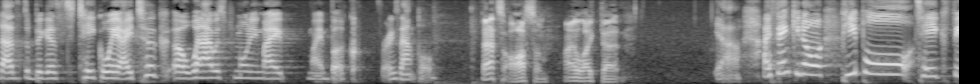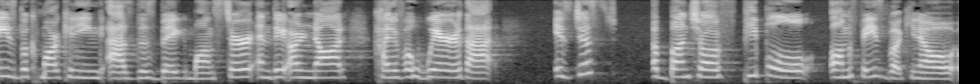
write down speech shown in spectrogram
that's the biggest takeaway I took uh, when I was promoting my, my book, for example. That's awesome. I like that. Yeah. I think, you know, people take Facebook marketing as this big monster and they are not kind of aware that it's just a bunch of people on Facebook, you know,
